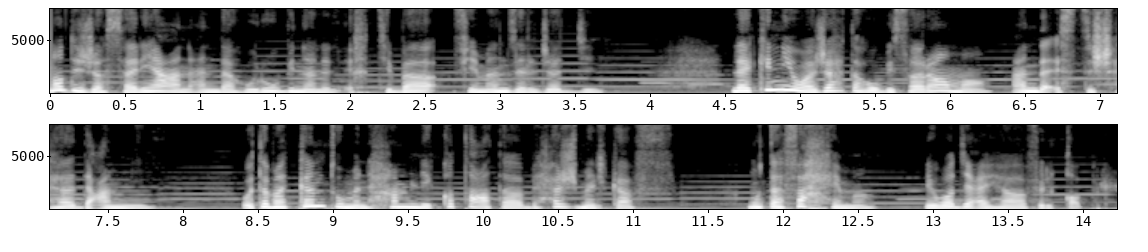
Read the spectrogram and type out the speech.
نضج سريعا عند هروبنا للاختباء في منزل جدي. لكني واجهته بصرامة عند استشهاد عمي. وتمكنت من حمل قطعة بحجم الكف متفحمة لوضعها في القبر.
